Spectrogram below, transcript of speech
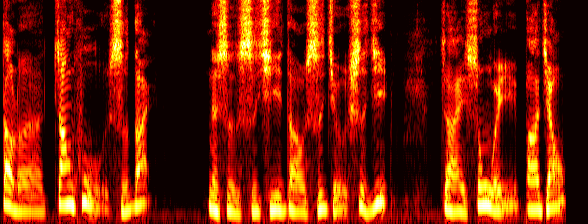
到了江户时代。那是十七到十九世纪，在松尾芭蕉、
